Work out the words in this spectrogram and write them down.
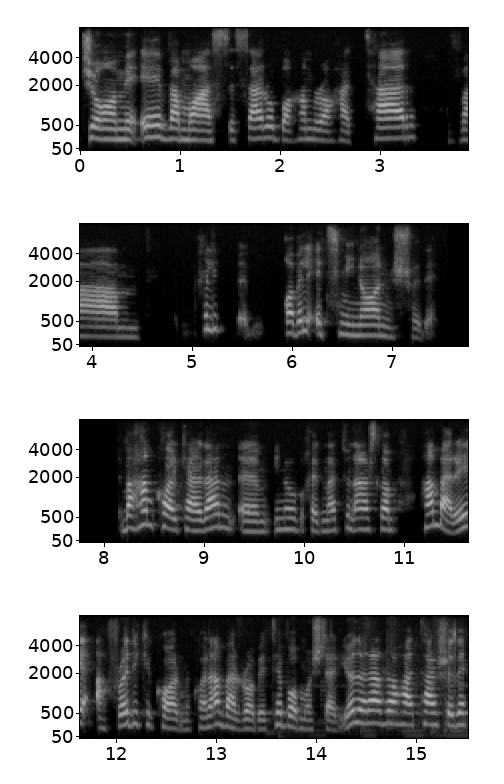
جامعه و مؤسسه رو با هم راحت تر و خیلی قابل اطمینان شده. و هم کار کردن اینو خدمتتون ارز کنم هم برای افرادی که کار می‌کنن و رابطه با مشتری ها دارن راحت تر شده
